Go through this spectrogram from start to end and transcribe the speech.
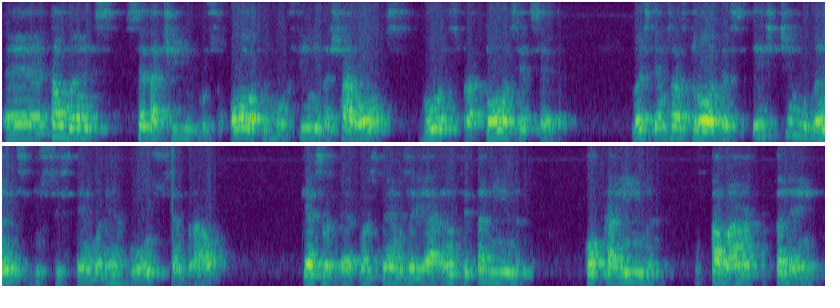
É, calmantes, sedativos, ópio, morfina, xaropes, gotas para tosse, etc. Nós temos as drogas estimulantes do sistema nervoso central, que essa, é, nós temos aí a anfetamina, cocaína, o tabaco também,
